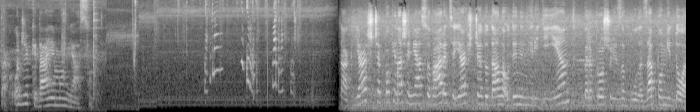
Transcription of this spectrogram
Так, отже, кидаємо м'ясо. Так, я ще, поки наше м'ясо вариться, я ще додала один інгредієнт, перепрошую, забула, за помідор.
